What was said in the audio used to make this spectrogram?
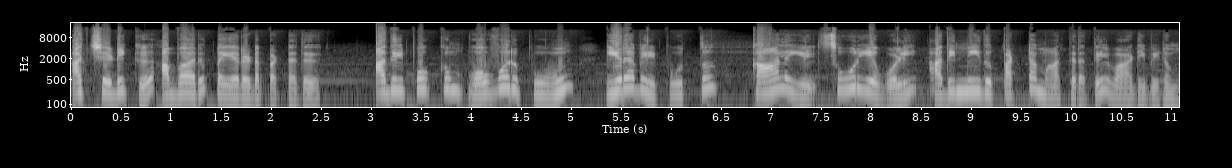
அச்செடிக்கு அவ்வாறு பெயரிடப்பட்டது. அதில் பூக்கும் ஒவ்வொரு பூவும் இரவில் பூத்து காலையில் சூரிய ஒளி அதன் மீது பட்ட மாத்திரத்தில் வாடிவிடும்.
